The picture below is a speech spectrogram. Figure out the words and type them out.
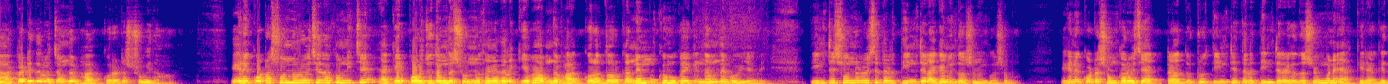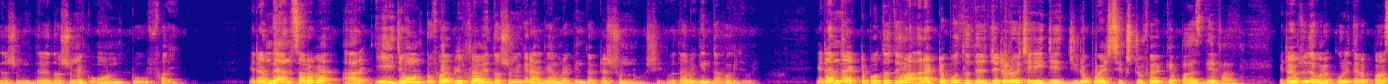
না কাটি, তাহলে হচ্ছে আমাদের ভাগ করাটা সুবিধা হবে। এখানে কটা শূন্য রয়েছে দেখো নিচে? একের পরে যদি আমাদের শূন্য থাকে, তাহলে কী হবে? আমাদের ভাগ করার দরকার নেই, মুখে মুখে কিন্তু আমাদের হয়ে যাবে। তিনটে শূন্য রয়েছে, তাহলে তিনটের আগে আমি দশমিক বসাবো। এখানে কটা সংখ্যা রয়েছে? একটা, দুটো, তিনটে, তাহলে তিনটের আগে দশমিক মানে একের আগে দশমিক, তাহলে দশমিক ওয়ান টু ফাইভ এটা আমাদের অ্যান্সার হবে, আর এই যে ওয়ান টু ফাইভ লিখলাম, এই দশমিকের আগে আমরা কিন্তু একটা শূন্য বসিয়ে দেবো, তাহলে কিন্তু হয়ে যাবে। এটা আমাদের একটা পদ্ধতি হলো আর একটা পদ্ধতি যেটা রয়েছে, এই যে জিরো পয়েন্ট সিক্স টু ফাইভকে পাঁচ দিয়ে ভাগ। এটাও যদি আমরা করি, তাহলে পাঁচ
